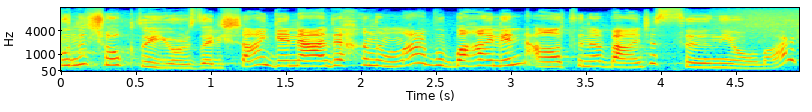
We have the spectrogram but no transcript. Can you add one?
Bunu çok duyuyoruz Alişan. Genelde hanımlar bu bahanenin altına bence sığınıyorlar.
